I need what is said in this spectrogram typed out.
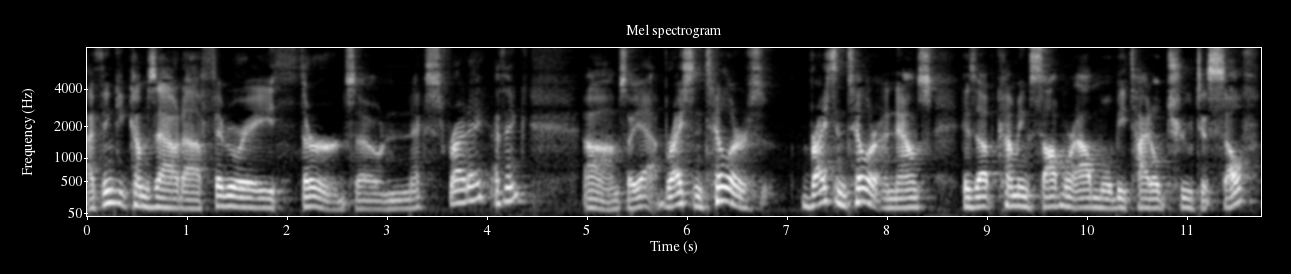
I think it comes out uh, February 3rd, so next Friday, I think. Um, so yeah, Bryson Tiller's Bryson Tiller announced his upcoming sophomore album will be titled True to Self.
